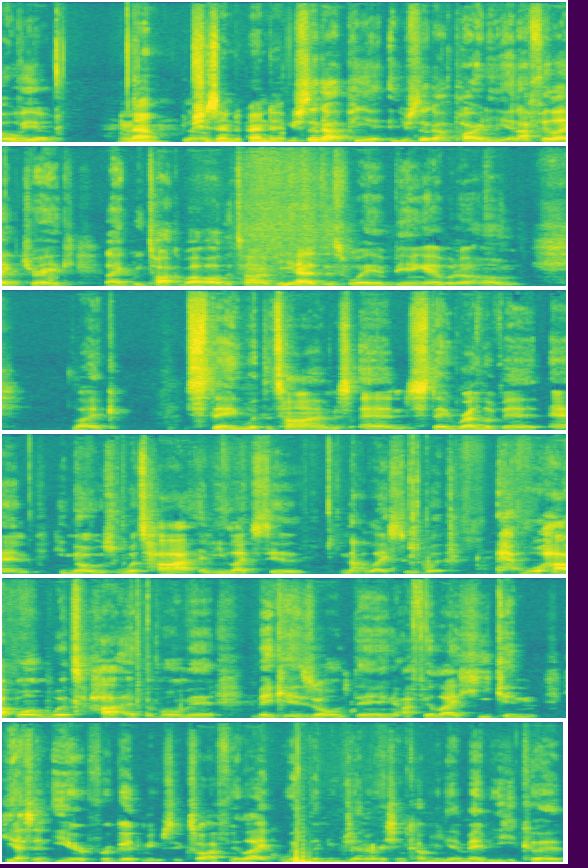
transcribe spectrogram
OVO? No, No. she's independent. You still got P you still got Party and I feel like Drake, like we talk about all the time, he has this way of being able to um like stay with the times and stay relevant and he knows what's hot and he likes to not likes to but will hop on what's hot at the moment make his own thing i feel like he can he has an ear for good music so i feel like with the new generation coming in maybe he could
